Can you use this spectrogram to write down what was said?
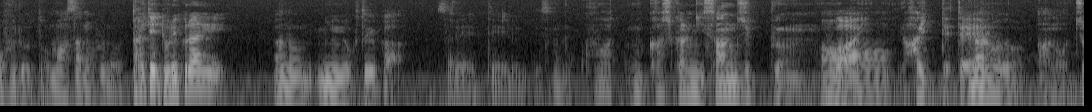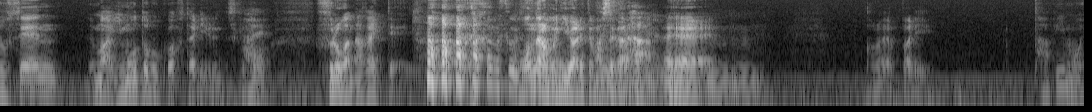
お風呂と、まあ、朝のお風呂大体どれくらいあの入浴というかされてるんですかね？僕は昔から2 3 0分は入っててなるほど。あの女性まあ妹僕は2人いるんですけど、はい。風呂が長いってね 女の子に言われてましたから、そうですね。ええうんうんだからやっぱり旅も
